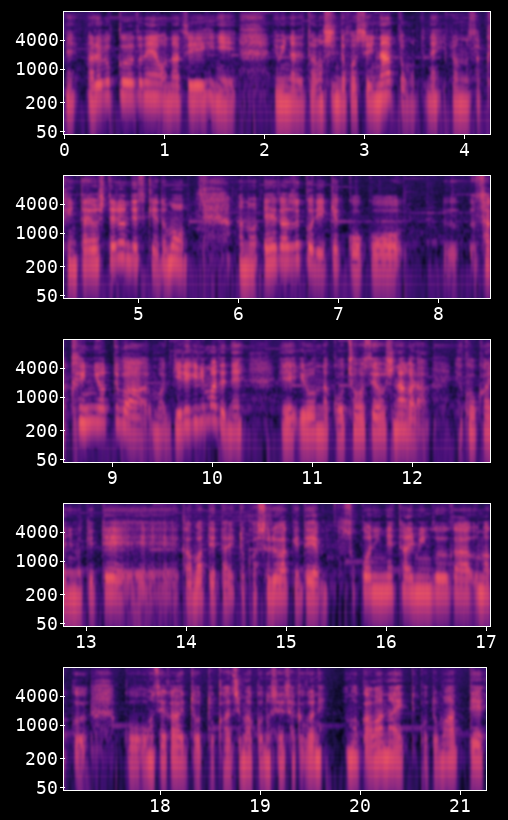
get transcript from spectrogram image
ね、なるべくね同じ日にみんなで楽しんでほしいなと思ってねいろんな作品対応してるんですけれどもあの映画作り結構こう作品によっては、まあ、ギリギリまでね、えー、いろんなこう調整をしながら公開に向けて、えー、頑張ってたりとかするわけでそこにねタイミングがうまくこう音声ガイドとか字幕の制作がねうまく合わないってこともあって、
